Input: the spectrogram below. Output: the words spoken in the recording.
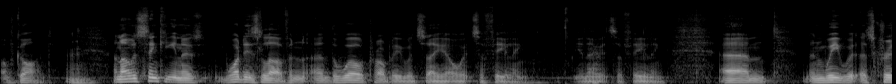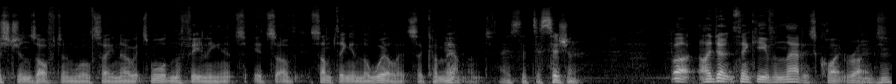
of God. Mm. And I was thinking, you know, what is love? And uh, the world probably would say, oh, it's a feeling. You know, it's a feeling. Um, and we, as Christians, often will say, no, it's more than a feeling. It's it's of something in the will. It's a commitment. It's a decision. But I don't think even that is quite right, Mhm.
